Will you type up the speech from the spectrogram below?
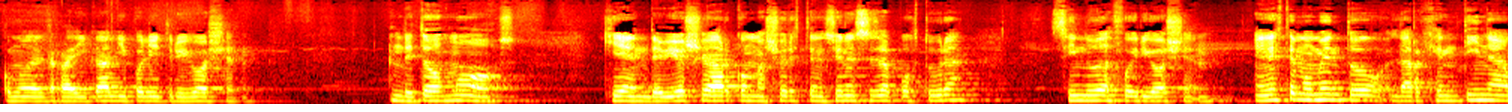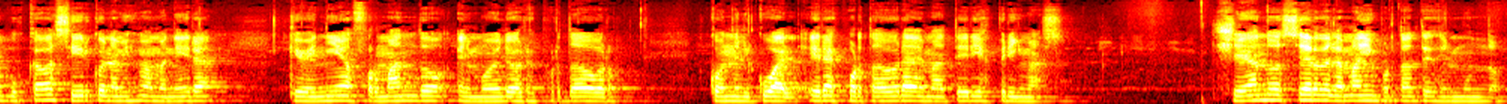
como del radical Hipólito Yrigoyen. De todos modos, quien debió llegar con mayores tensiones esa postura, sin duda fue Irigoyen. En este momento, la Argentina buscaba seguir con la misma manera que venía formando el modelo exportador, con el cual era exportadora de materias primas, llegando a ser de las más importantes del mundo.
